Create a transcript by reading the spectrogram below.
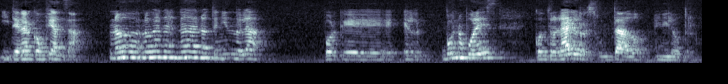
y tener confianza. No, no ganas nada no teniéndola, porque vos no podés controlar el resultado en el otro.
